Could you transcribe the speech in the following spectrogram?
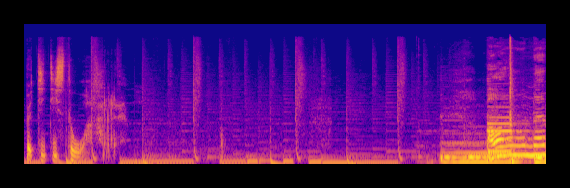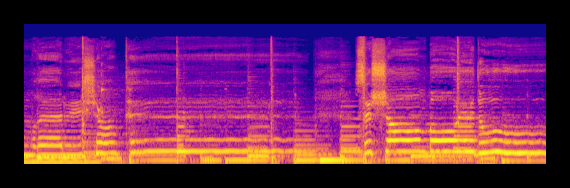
petite histoire. On aimerait lui chanter ce chant beau et doux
